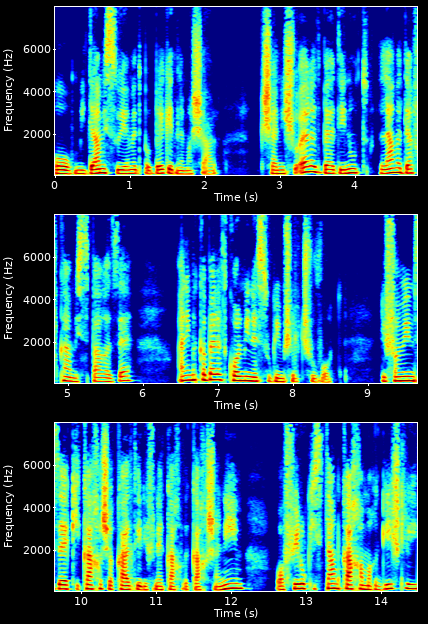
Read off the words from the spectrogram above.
או מידה מסוימת בבגד למשל, כשאני שואלת בעדינות למה דווקא המספר הזה, אני מקבלת כל מיני סוגים של תשובות. לפעמים זה כי ככה שקלתי לפני כך וכך שנים, או אפילו כי סתם ככה מרגיש לי,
